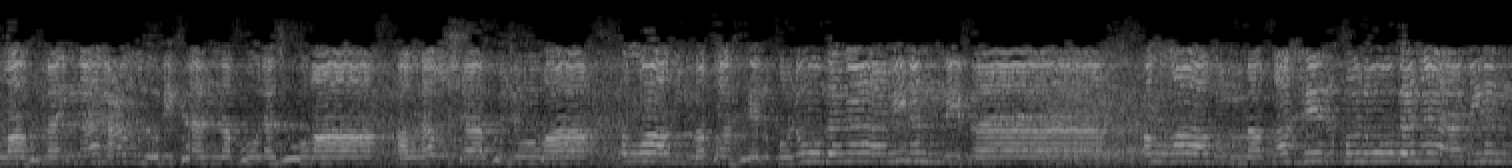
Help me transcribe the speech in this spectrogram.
اللهم إنا نعوذ بك أن نقول زورا أو نغشى فجورا. اللهم طهر قلوبنا من النفاق. اللهم طهر قلوبنا من النفاق.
